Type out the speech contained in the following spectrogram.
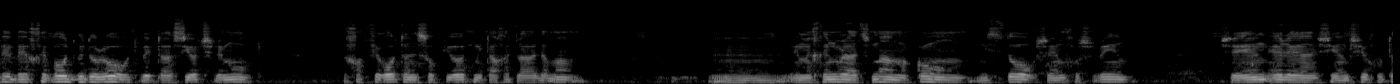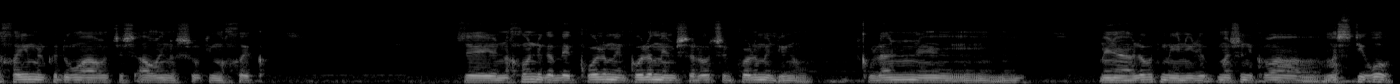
ובחברות גדולות, בתעשיות שלמות, בחפירות אינסופיות מתחת לאדמה, הם הכינו לעצמם מקום, מסתור, שהם חושבים שהם אלה שימשיכו את החיים על כדור הארץ, ששאר האנושות יימחק. זה נכון לגבי כל, כל הממשלות של כל המדינות. כולן אה, מנהלות מה שנקרא מסתירות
